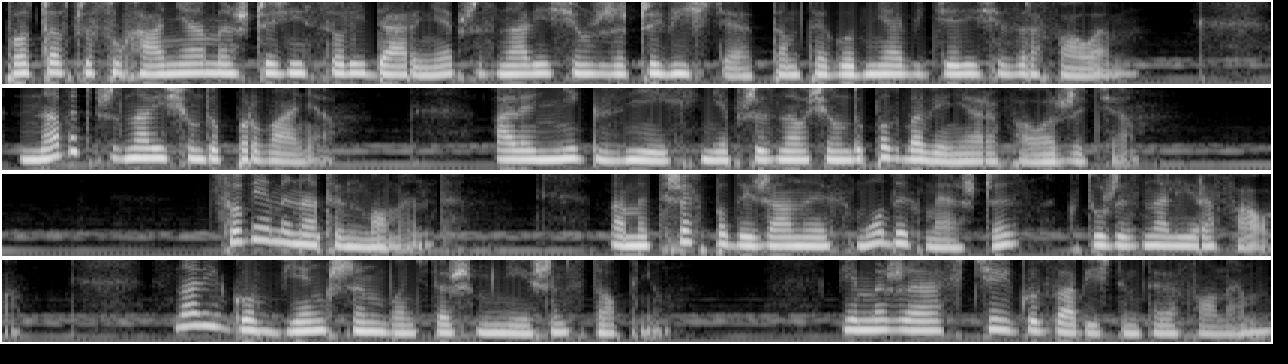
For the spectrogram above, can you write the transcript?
Podczas przesłuchania mężczyźni solidarnie przyznali się, że rzeczywiście tamtego dnia widzieli się z Rafałem. Nawet przyznali się do porwania, ale nikt z nich nie przyznał się do pozbawienia Rafała życia. Co wiemy na ten moment? Mamy trzech podejrzanych młodych mężczyzn, którzy znali Rafała. Znali go w większym bądź też mniejszym stopniu. Wiemy, że chcieli go zwabić tym telefonem,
